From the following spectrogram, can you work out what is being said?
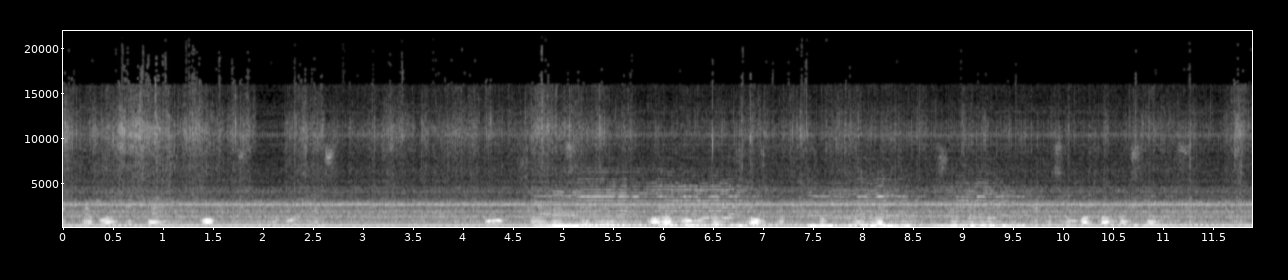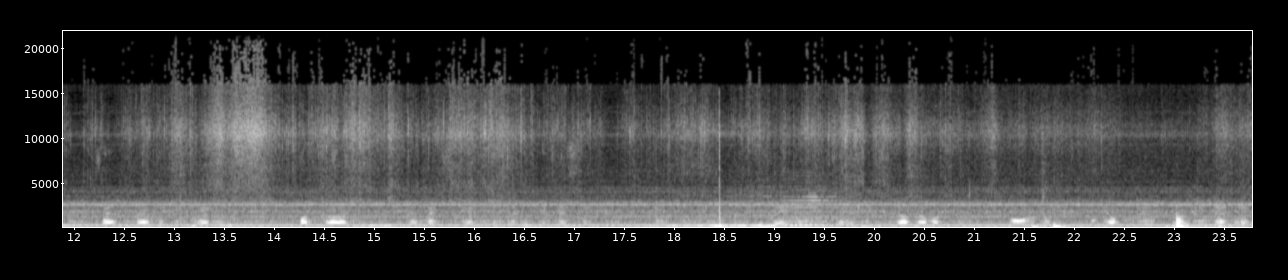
ilk defa geçen yıl 60 bin nüfus eksildi. Bu şunu gösteriyor. Anadolu'da biz altyapıyı çok güzel yaptığımız için bir kısım vatandaşlarımız kendi memleketlerini hatta vermek isteyenleri de destekliyor. Devlet gelecek planlaması doğrudur. Bu yapılıyor. Güncelleniyor.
